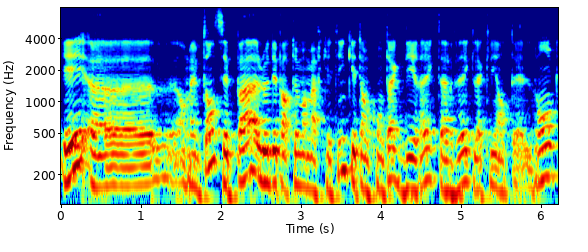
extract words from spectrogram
Et euh, en même temps, c'est pas le département marketing qui est en contact direct avec la clientèle. Donc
